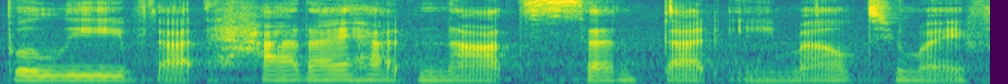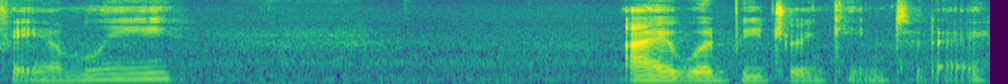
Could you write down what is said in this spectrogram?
believe that had I had not sent that email to my family, I would be drinking today.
